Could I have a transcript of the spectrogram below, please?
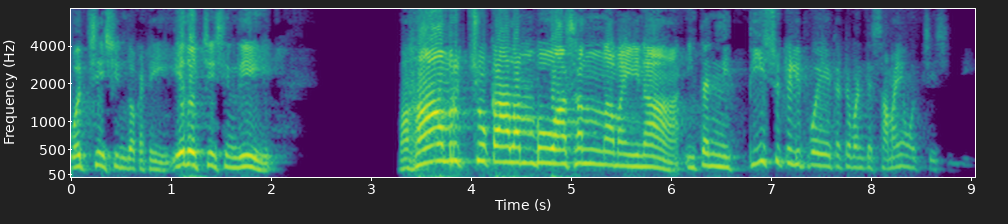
వచ్చేసింది ఒకటి. ఏదొచ్చేసింది? మహామృత్యుకాలంబు ఆసన్నమైన ఇతన్ని తీసుకెళ్ళిపోయేటటువంటి సమయం వచ్చేసింది.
